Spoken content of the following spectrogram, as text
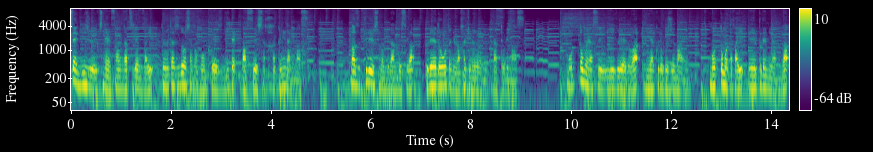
2021年3月現在、トヨタ自動車のホームページにて抜粋した価格になります。まずプリウスの値段ですが、グレードごとには下記のようになっております。最も安い E グレードが260万円、最も高い A プレミアムが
